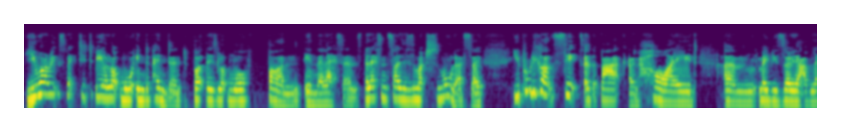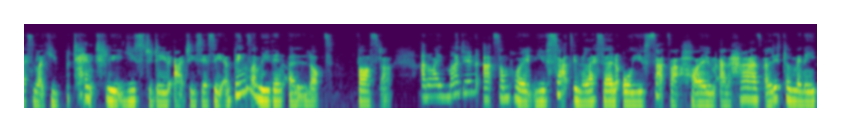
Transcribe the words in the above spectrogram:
You are expected to be a lot more independent, but there's a lot more fun in the lessons. The lesson sizes are much smaller, so you probably can't sit at the back and hide, um, maybe zone out of a lesson like you potentially used to do at GCSE, and things are moving a lot faster. And I imagine at some point you've sat in the lesson or you've sat at home and had a little mini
